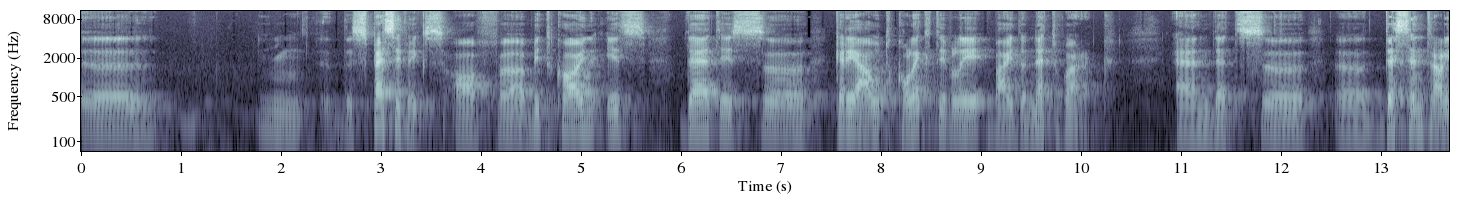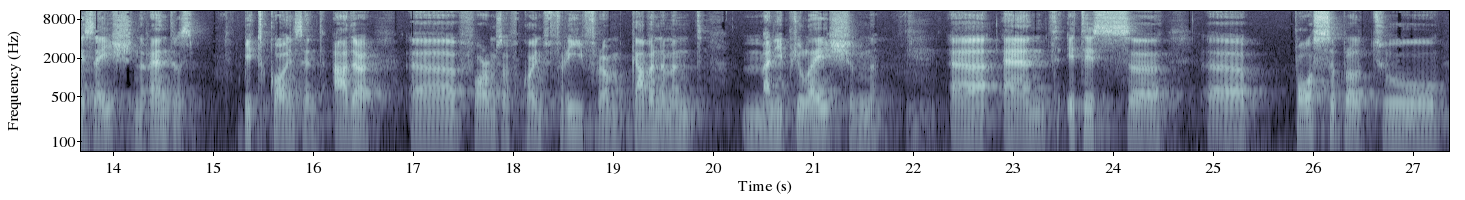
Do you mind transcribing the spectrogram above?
uh, mm, the specifics of uh, Bitcoin is that is uh, carried out collectively by the network. And that's uh, uh, decentralization renders bitcoins and other uh, forms of coin free from government manipulation. Uh, and it is possible to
